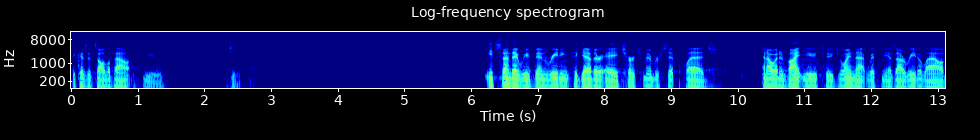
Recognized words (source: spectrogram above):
because it's all about you, Jesus. Each Sunday, we've been reading together a church membership pledge, and I would invite you to join that with me as I read aloud.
